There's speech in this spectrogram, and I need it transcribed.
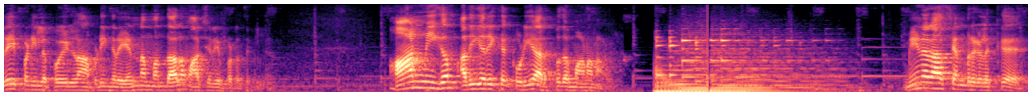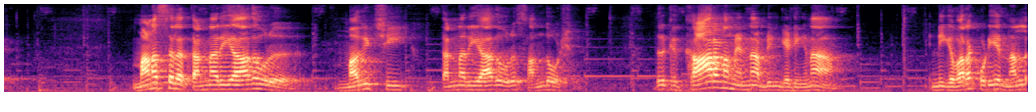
இறைப்பணியில் போயிடலாம் அப்படிங்கிற எண்ணம் வந்தாலும் ஆச்சரியப்படுறதுக்கு இல்லை. ஆன்மீகம் அதிகரிக்கக்கூடிய அற்புதமான நாள். மீனராசி அன்பர்களுக்கு மனசில் தன்னறியாத ஒரு மகிழ்ச்சி தன்னறியாத ஒரு சந்தோஷம். இதற்கு காரணம் என்ன அப்படின்னு கேட்டிங்கன்னா இன்றைக்கி வரக்கூடிய நல்ல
